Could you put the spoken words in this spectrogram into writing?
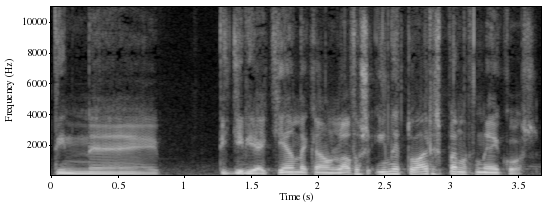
την, ε, την Κυριακή, αν δεν κάνω λάθος, είναι το Άρης Παναθηναϊκός.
